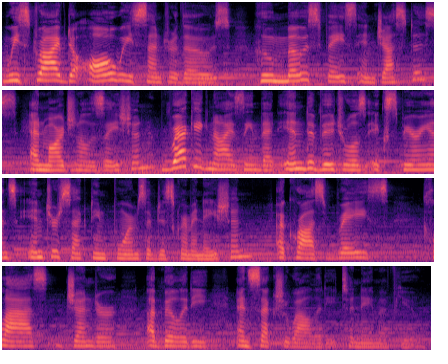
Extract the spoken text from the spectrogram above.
We strive to always center those who most face injustice and marginalization, recognizing that individuals experience intersecting forms of discrimination across race, class, gender, ability, and sexuality, to name a few.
